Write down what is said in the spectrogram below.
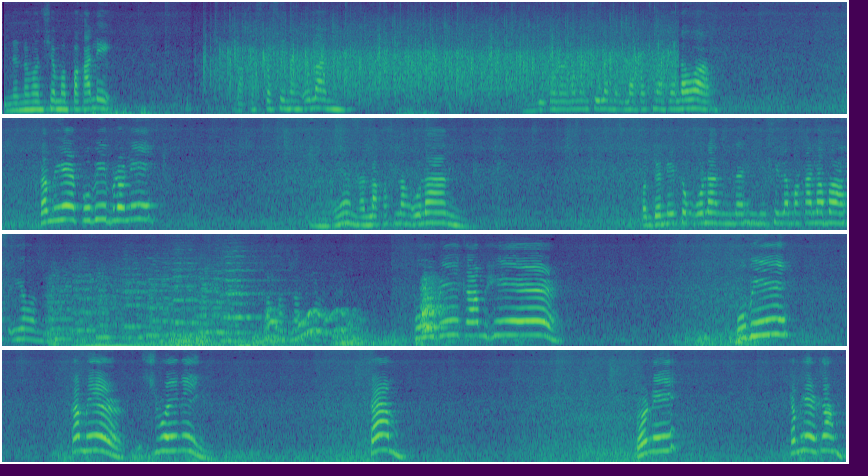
Hindi na naman siya mapakali. Lakas kasi ng ulan. Hindi ko na naman sila mailabas na dalawa. Come here, Pubi. Hmm, Ayan, ang lakas ng ulan. Pag ganitong ulan na hindi sila makalabas, iyon. Pubi, come here! Pubi! Come here! It's raining! Come! Ronnie! Come here, come!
